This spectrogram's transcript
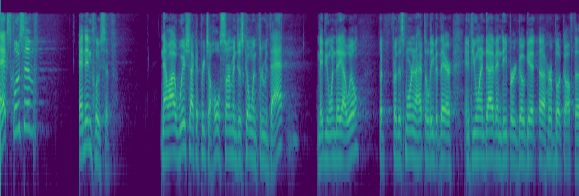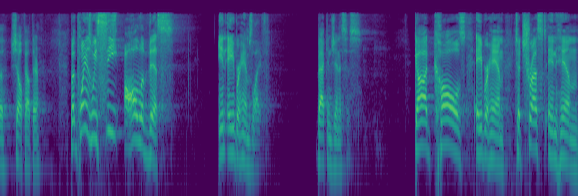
exclusive and inclusive. Now, I wish I could preach a whole sermon just going through that. Maybe one day I will. But for this morning, I have to leave it there. And if you want to dive in deeper, go get uh, her book off the shelf out there. But the point is, we see all of this in Abraham's life back in Genesis. God calls Abraham to trust in him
